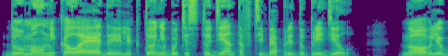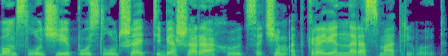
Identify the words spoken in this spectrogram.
думал, Николаэда или кто-нибудь из студентов тебя предупредил. Но в любом случае пусть лучше от тебя шарахаются, чем откровенно рассматривают.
